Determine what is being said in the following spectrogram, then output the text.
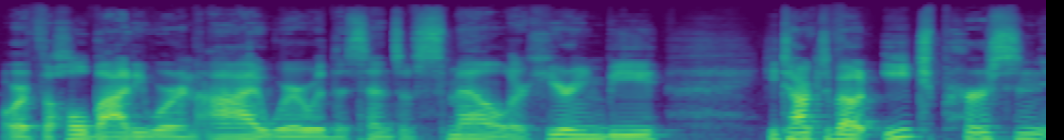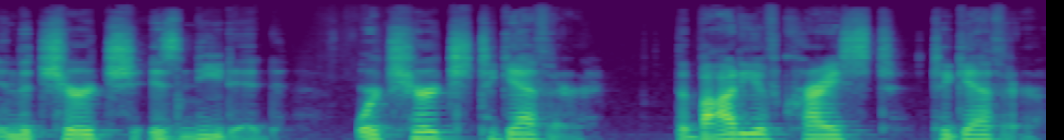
Or if the whole body were an eye, where would the sense of smell or hearing be? He talked about each person in the church is needed. We're church together, the body of Christ together.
